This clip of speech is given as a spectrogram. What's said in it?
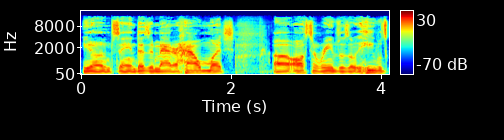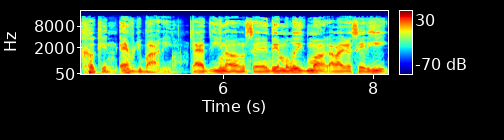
You know what I'm saying? Doesn't matter how much uh, Austin Reaves was, he was cooking everybody. At, you know what I'm saying? And then Malik Monk, like I said, he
